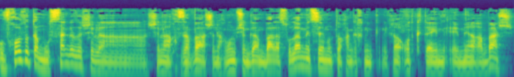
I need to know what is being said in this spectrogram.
ובכל זאת המושג הזה של, ה... של האכזבה, שאנחנו רואים שגם בעל הסולם מציין אותו, אחר כך נקרא עוד קטעים אה, מהרבש.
